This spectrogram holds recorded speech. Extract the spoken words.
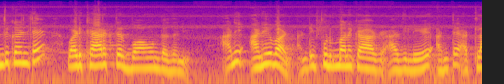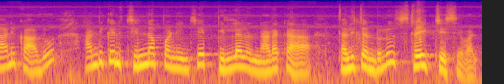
ఎందుకంటే వాడి క్యారెక్టర్ బాగుండదని. అని అనేవాడు అంటే ఇప్పుడు మనకి అది లే అంటే అట్లా అని కాదు. అందుకని చిన్నప్పటి నుంచే పిల్లల నడక తల్లిదండ్రులు స్ట్రైట్ చేసేవాళ్ళు.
